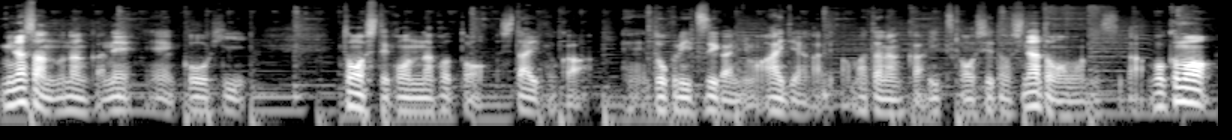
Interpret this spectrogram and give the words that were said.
皆さんのなんかね、えー、コーヒー通してこんなことしたいとか、えー、独立以外にもアイデアがあれば、またなんかいつか教えてほしいなと思うんですが、僕も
